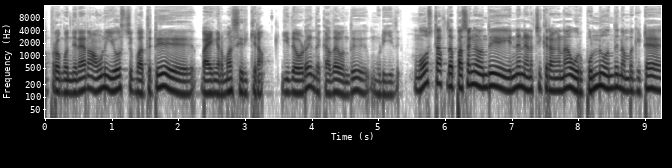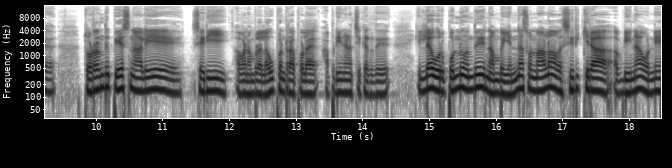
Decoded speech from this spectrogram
அப்புறம் கொஞ்ச நேரம் அவனும் யோசித்து பார்த்துட்டு பயங்கரமாக சிரிக்கிறான். இதோட இந்த கதை வந்து முடியுது. மோஸ்ட் ஆஃப் த பசங்க வந்து என்ன நினச்சிக்கிறாங்கன்னா ஒரு பொண்ணு வந்து நம்மக்கிட்ட தொடர்ந்து பேசினாலே சரி அவள் நம்மளை லவ் பண்ணுறா போல அப்படின்னு நினச்சிக்கிறது. இல்லை ஒரு பொண்ணு வந்து நம்ம என்ன சொன்னாலும் அவள் சிரிக்கிறா அப்படின்னா உடனே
